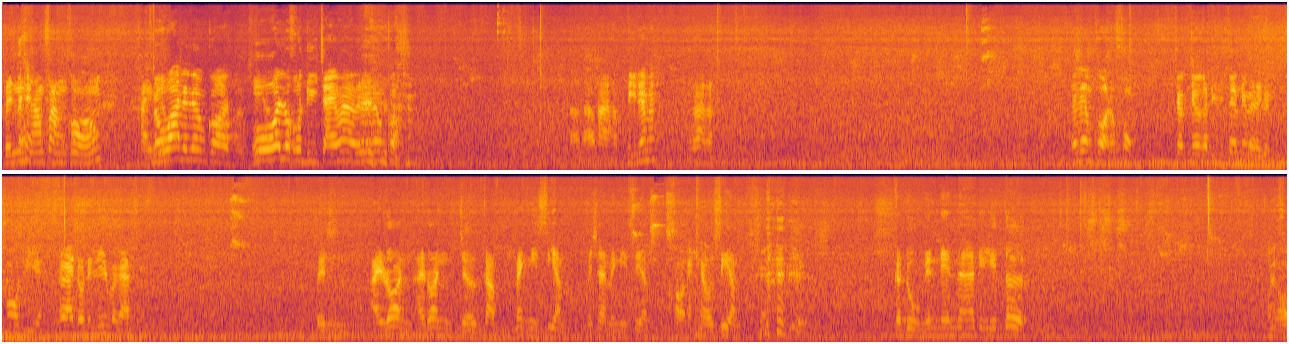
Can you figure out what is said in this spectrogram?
เป็นทางฝั่งของใครโนวาได้เริ่มก่อน โอเคโอ้ยทุกคนดีใจมากเลยได้เริ่มก่อนเอานะครับอ่าครับตีได้ไหมได้นะได้เริ่มก่อนนะผมเจอเจอกับดิจิตอลนี่เป็นอะไรที่โชคดีไม่ได้โดนดิจิตอลเหมือนกัน เป็นไอรอนไอรอนเจอกับแมกนีเซียม ไม่ใช่แมกนีเซียมขอแคลเซียม กระดูกเน้นๆนะฮะดีลิเตอร์ ไม่โอ้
